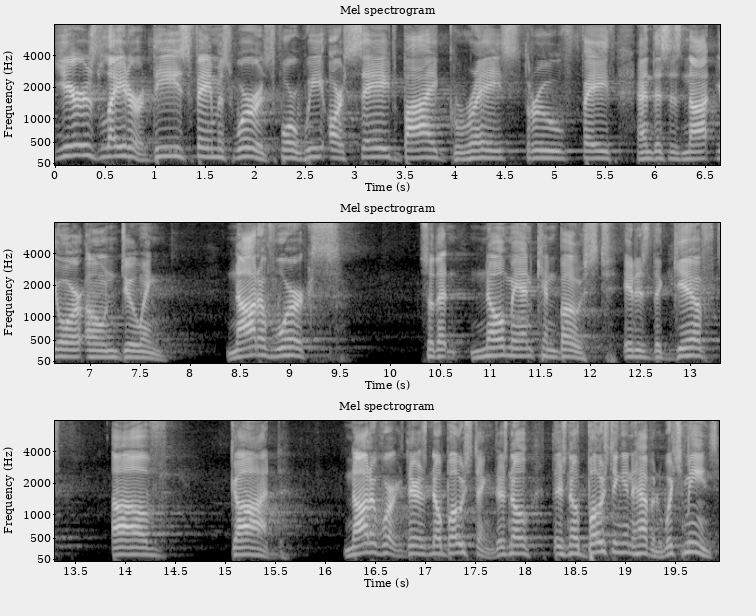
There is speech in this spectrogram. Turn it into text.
years later these famous words For we are saved by grace through faith, and this is not your own doing, not of works so that no man can boast. It is the gift of God, not of work. There's no boasting. There's no, there's no boasting in heaven, which means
